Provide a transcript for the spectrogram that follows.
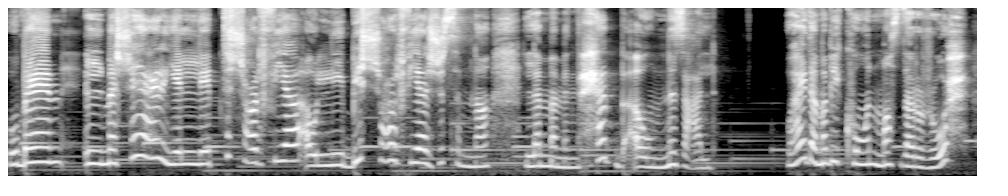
وبين المشاعر يلي بتشعر فيها أو اللي بيشعر فيها جسمنا لما منحب أو منزعل. وهيدا ما بيكون مصدر الروح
